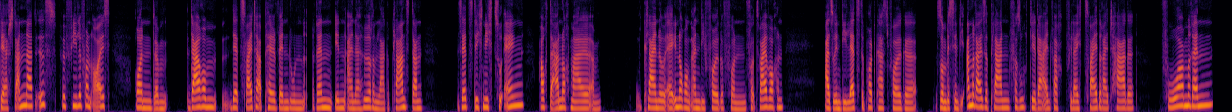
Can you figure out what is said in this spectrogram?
der Standard ist für viele von euch. Und ähm, darum der zweite Appell, wenn du ein Rennen in einer höheren Lage planst, dann setz dich nicht zu eng. Auch da nochmal ähm, kleine Erinnerung an die Folge von vor zwei Wochen, also in die letzte Podcast-Folge, so ein bisschen die Anreise planen. Versuch dir da einfach vielleicht zwei, drei Tage vorm Rennen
